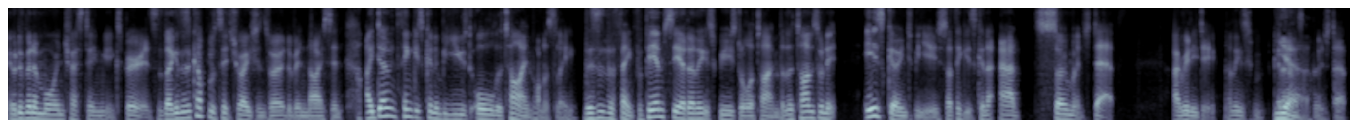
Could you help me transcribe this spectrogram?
it would have been a more interesting experience. Like, there's a couple of situations where it would have been nice in. I don't think it's going to be used all the time. Honestly, this is the thing for PMC. I don't think it's going to be used all the time, but the times when it is going to be used, I think it's going to add so much depth. I really do. I think it's going to yeah. add so much depth.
